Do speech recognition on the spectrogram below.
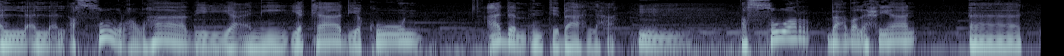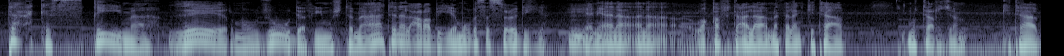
ال- ال- ال- الصورة وهذه يعني يكاد يكون عدم انتباه لها. الصور بعض الأحيان آه تعكس قيمة غير موجودة في مجتمعاتنا العربية مو بس السعودية مم. يعني أنا أنا وقفت على مثلا كتاب مترجم كتاب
